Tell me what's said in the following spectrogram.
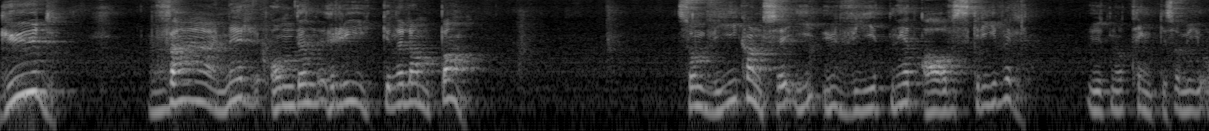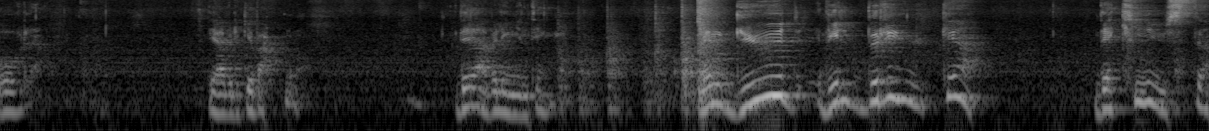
Gud verner om den rykende lampa, som vi kanskje i uvitenhet avskriver uten å tenke så mye over det. Det er vel ikke verdt noe. Det er vel ingenting. Men Gud vil bruke det knuste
